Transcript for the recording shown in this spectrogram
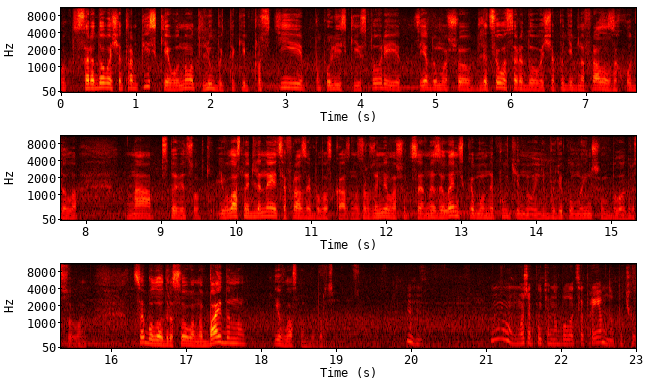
От середовище трампійське, воно от любить такі прості популістські історії. Я думаю, що для цього середовища подібна фраза заходила на 100%. І власне для неї ця фраза і була сказана. Зрозуміло, що це не Зеленському, не Путіну і ні будь-якому іншому було адресовано. Це було адресовано Байдену і власним виборцям. Ну, може, Путіну було це приємно почути.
